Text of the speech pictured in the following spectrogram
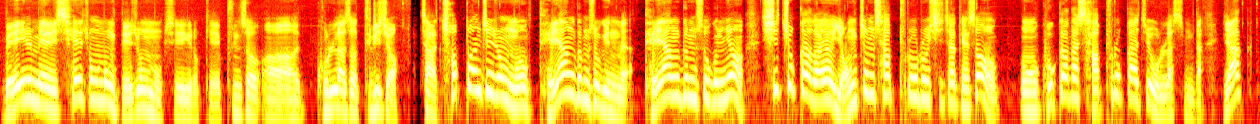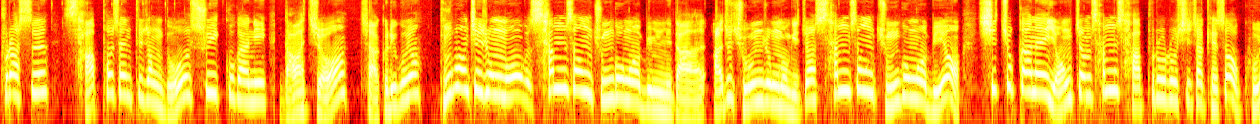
매일매일 세 종목, 네 종목씩 이렇게 분석, 어, 골라서 드리죠. 자, 첫 번째 종목 대양금속입니다. 대양금속은요, 시초가가요, 0.4%로 시작해서 know 어, 고가가 4%까지 올랐습니다. 약 플러스 4% 정도 수익 구간이 나왔죠. 자, 그리고요. 두 번째 종목 삼성중공업입니다. 아주 좋은 종목이죠. 삼성중공업이요. 시초가는 0.34%로 시작해서 고,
